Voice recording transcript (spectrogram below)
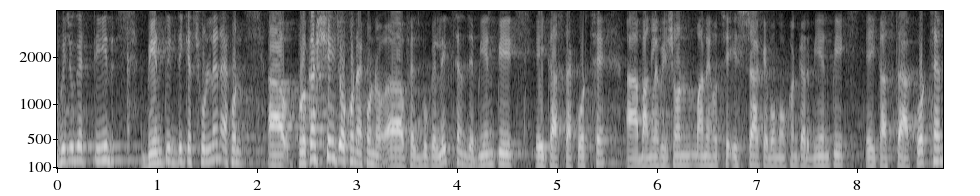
অভিযোগের তীর বিএনপির দিকে ছুড়লেন। এখন প্রকাশ্যেই যখন এখন ফেসবুকে লিখছেন যে বিএনপি এই কাজটা করছে বাংলা ভীষণ মানে হচ্ছে ইশরাক এবং ওখানকার বিএনপি এই কাজটা করছেন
